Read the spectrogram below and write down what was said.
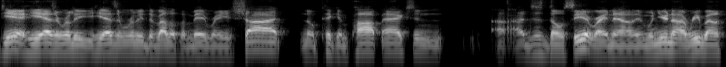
yeah, he hasn't really he hasn't really developed a mid range shot, no pick and pop action. I, I, just don't see it right now. And when you're not rebounding,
